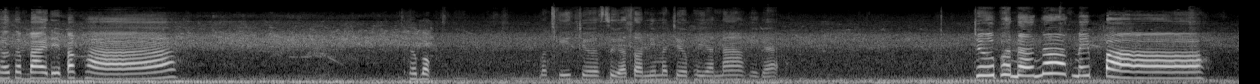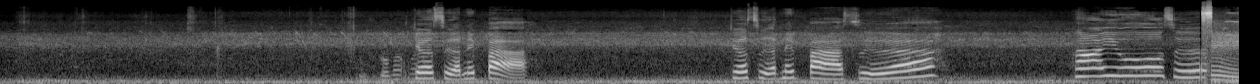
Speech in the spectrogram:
เธอสบายดีปะคะ เธอบอกเมื่อกี้เจอเสือตอนนี้มาเจอพญานาคอีกแล้ว เจอพญานาคในป่า เจอเสือในป่า เจอเสือในป่าเสือพายุเสืออืม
